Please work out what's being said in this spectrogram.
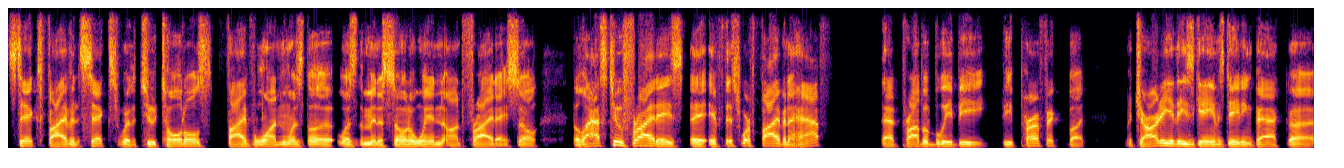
six, five, and six were the two totals. Five one was the was the Minnesota win on Friday. So the last two Fridays, if this were five and a half, that'd probably be be perfect. But majority of these games dating back uh,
